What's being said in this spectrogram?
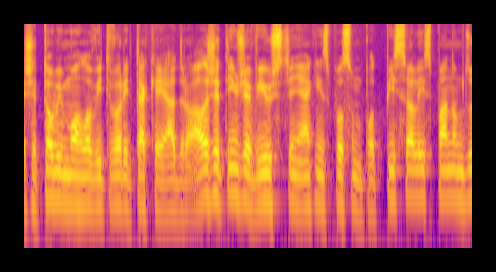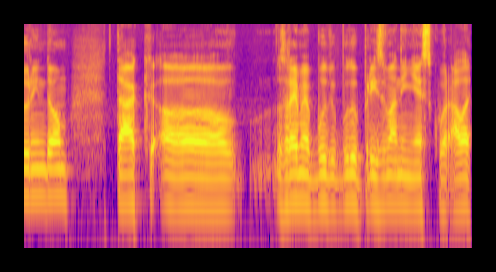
že to by mohlo vytvoriť také jadro. Ale že tým, že vy už ste nejakým spôsobom podpísali s pánom Zurindom, tak uh, zrejme budú, budú prizvaní neskôr. Ale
